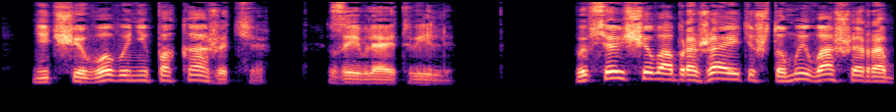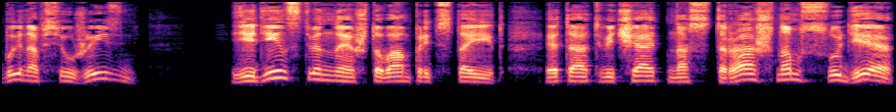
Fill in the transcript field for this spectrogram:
— Ничего вы не покажете, — заявляет Вилли. Вы все еще воображаете, что мы ваши рабы на всю жизнь? Единственное, что вам предстоит, это отвечать на страшном суде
